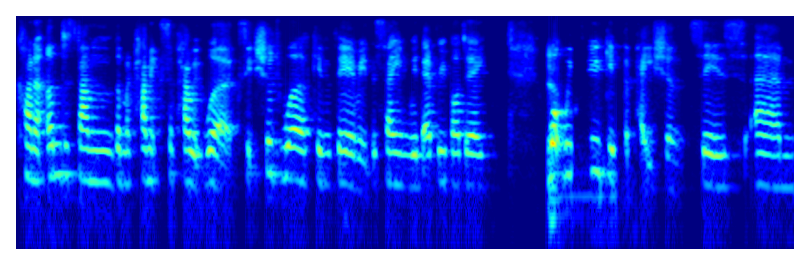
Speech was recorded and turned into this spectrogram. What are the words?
kind of understand the mechanics of how it works, it should work in theory the same with everybody. Yeah. What we do give the patients is, um,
